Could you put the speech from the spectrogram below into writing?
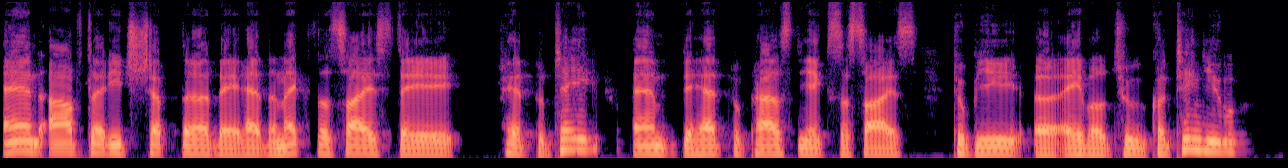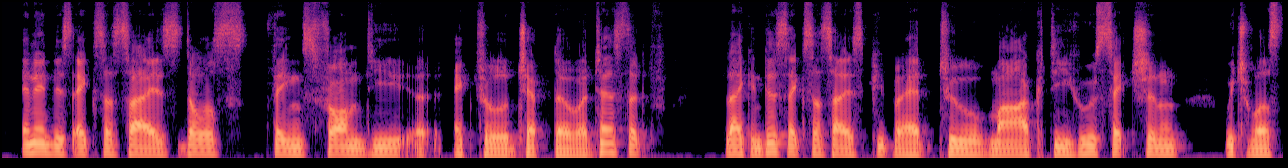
And after each chapter, they had an exercise they had to take, and they had to pass the exercise to be uh, able to continue. And in this exercise, those things from the uh, actual chapter were tested. Like in this exercise, people had to mark the who section, which was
